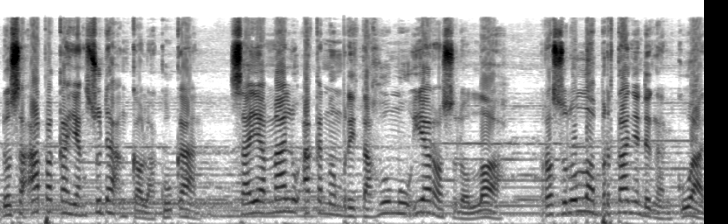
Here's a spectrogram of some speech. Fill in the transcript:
Dosa apakah yang sudah engkau lakukan? Saya malu akan memberitahumu ya Rasulullah. Rasulullah bertanya dengan kuat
